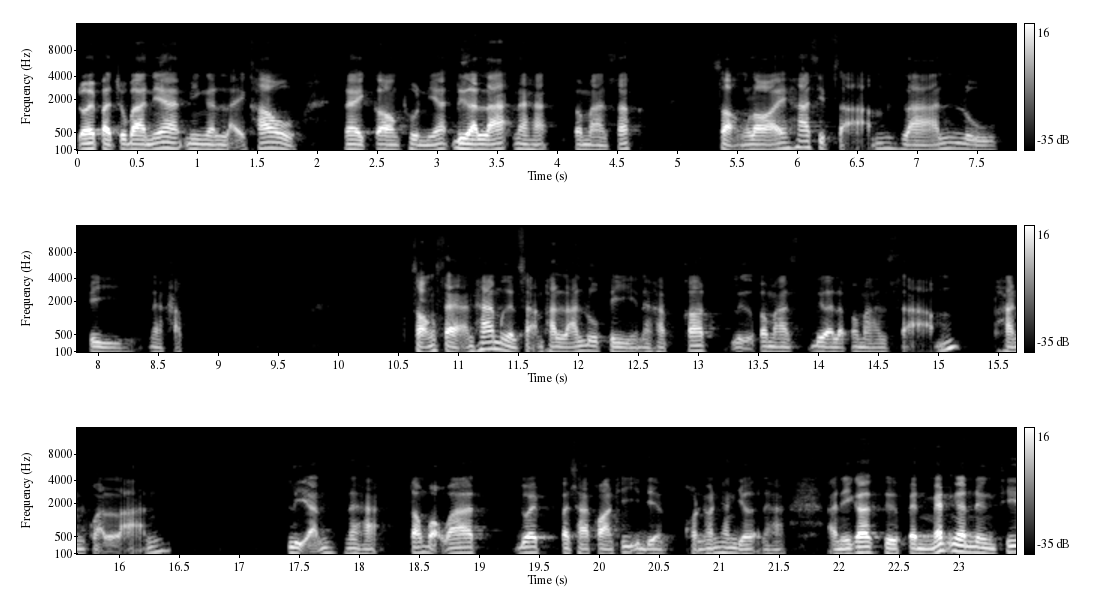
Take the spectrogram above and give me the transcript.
โดยปัจจุบันเนี้ยมีเงินไหลเข้าในกองทุนนี้เดือนละนะฮะประมาณสัก 253 ล้านรูปีนะครับ 253,000ล้านรูปีนะครับ ก็หรือประมาณเดือนละประมาณ3,000กว่าล้านเหรียญนะฮะต้องบอกว่าด้วยประชากรที่อินเดียคนค่อนข้างเยอะนะฮะ อันนี้ก็คือเป็นเม็ดเงินหนึ่งที่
